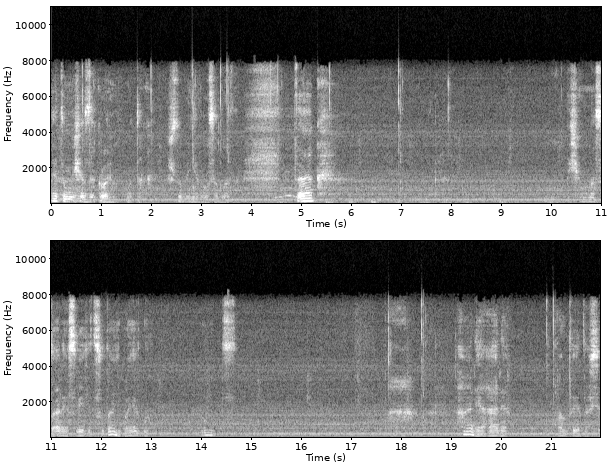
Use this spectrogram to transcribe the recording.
Это мы сейчас закроем. Было соблазна. Так. Почему у светит сюда, непонятно. Вот. Ария, ария. Понты это все.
